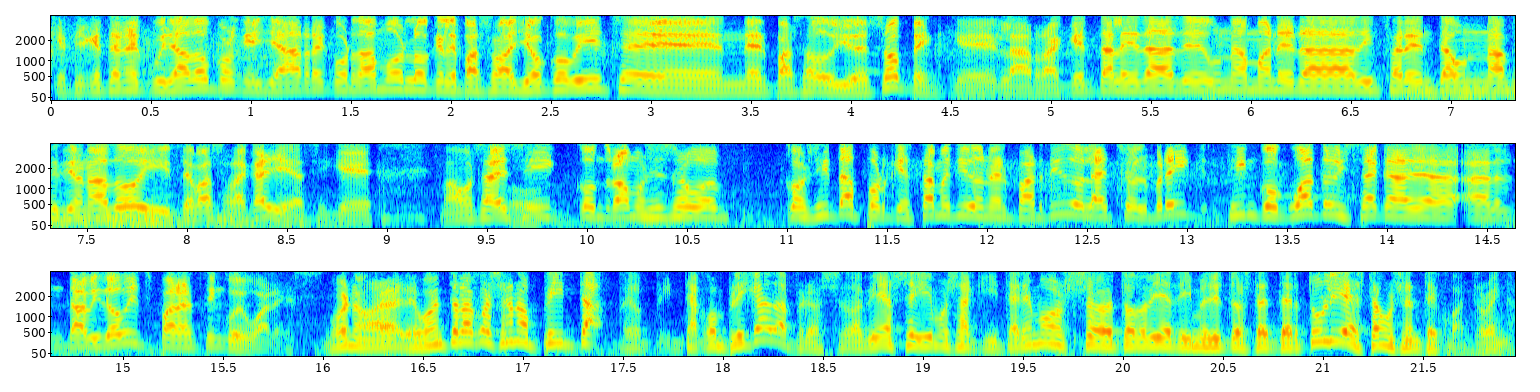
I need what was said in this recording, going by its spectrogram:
Que tiene que tener cuidado porque ya recordamos lo que le pasó a Djokovic en el pasado US Open, que la raqueta le da de una manera diferente a un aficionado y te vas a la calle. Así que vamos a ver si oh. controlamos eso cositas porque está metido en el partido, le ha hecho el break 5-4 y saca a Davidovich para el 5 iguales. Bueno, de momento la cosa no pinta, pero pinta complicada, pero todavía seguimos aquí. Tenemos eh, todavía 10 minutos de tertulia, estamos en T4, venga.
